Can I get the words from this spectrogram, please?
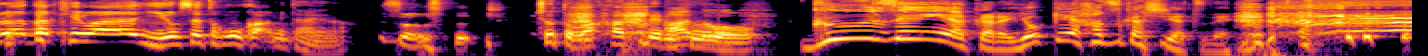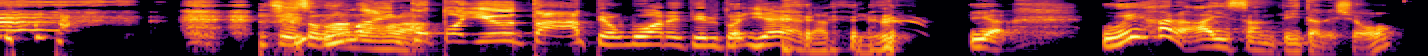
面だけは寄せとこうか、みたいな。そうそう。ちょっと分かってる風を。偶然やから余計恥ずかしいやつね。ちょそうのあのまいこと言うたって思われてると嫌やなっていう。いや、上原愛さんっていたでしょ？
